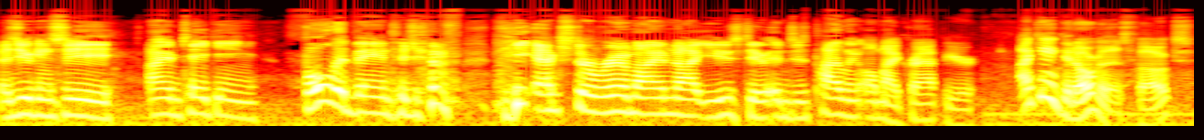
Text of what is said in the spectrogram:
As you can see, I am taking full advantage of the extra room I am not used to and just piling all my crap here. I can't get over this, folks.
